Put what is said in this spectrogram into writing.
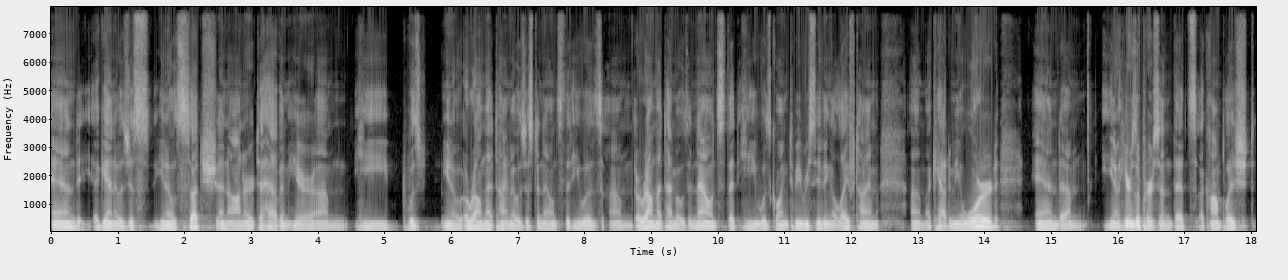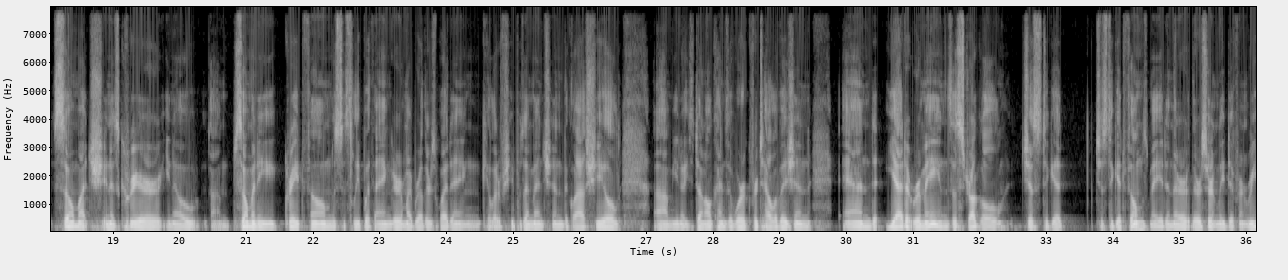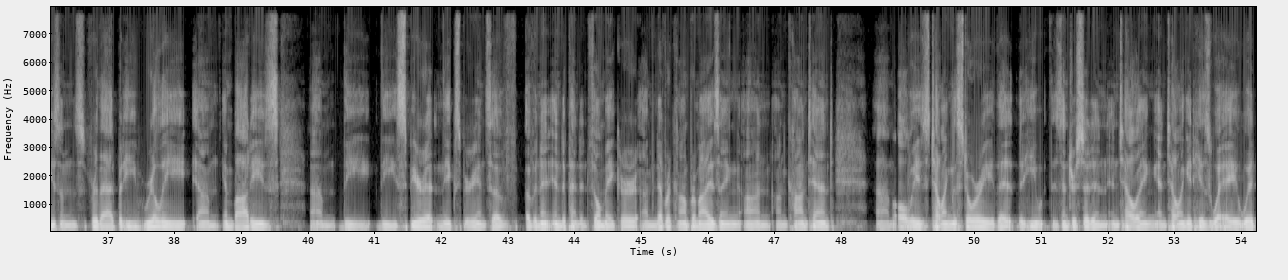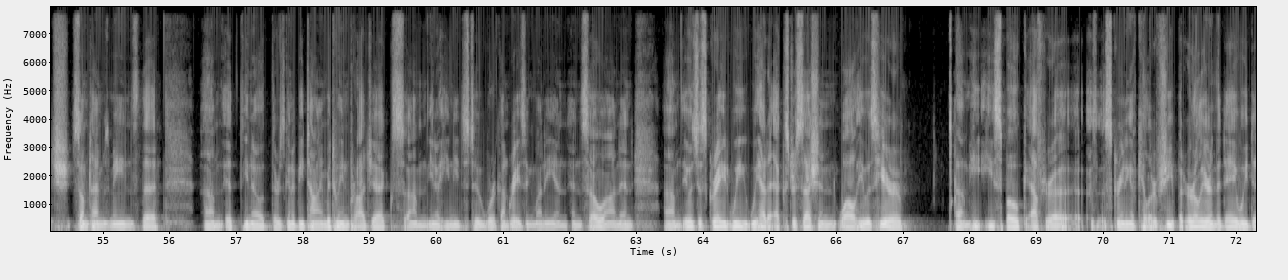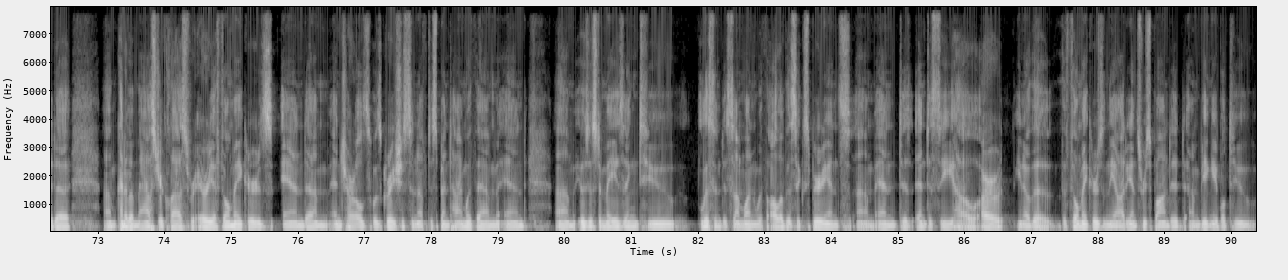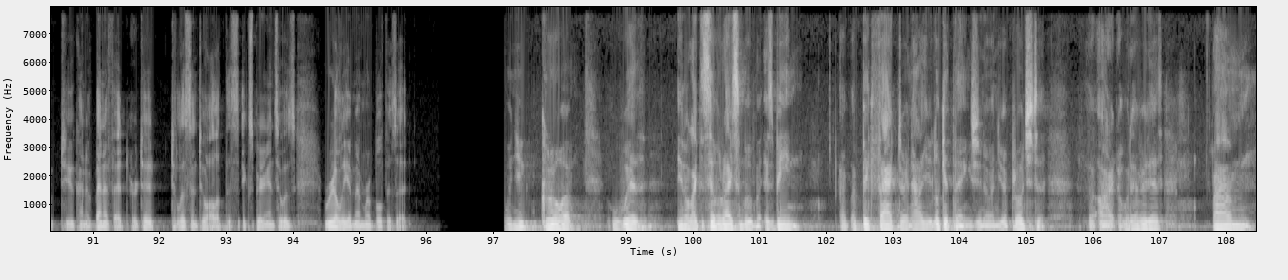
And again, it was just you know such an honor to have him here. Um, he was you know around that time it was just announced that he was um, around that time it was announced that he was going to be receiving a lifetime um, Academy Award. And um, you know, here's a person that's accomplished so much in his career. You know, um, so many great films: To Sleep with Anger, My Brother's Wedding, Killer of Sheep, as I mentioned, The Glass Shield. Um, you know, he's done all kinds of work for television, and yet it remains a struggle just to get just to get films made. And there there are certainly different reasons for that. But he really um, embodies um, the the spirit and the experience of of an independent filmmaker, um, never compromising on on content, um, always telling the story that, that he is interested in, in telling and telling it his way, which sometimes means that. Um, it, you know, there's going to be time between projects. Um, you know, he needs to work on raising money and, and so on. And um, it was just great. We we had an extra session while he was here um, he, he spoke after a, a, screening of Killer of Sheep, but earlier in the day we did a um, kind of a master class for area filmmakers, and um, and Charles was gracious enough to spend time with them, and um, it was just amazing to listen to someone with all of this experience um, and to, and to see how our you know the the filmmakers in the audience responded, um, being able to to kind of benefit or to to listen to all of this experience. It was really a memorable visit. When you grow up with, you know, like the civil rights movement as being a, a big factor in how you look at things, you know, and your approach to the art or whatever it is, um,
